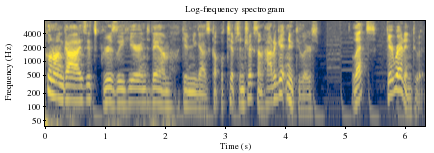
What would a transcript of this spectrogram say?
What's going on guys, it's Gryzzly here and today I'm giving you guys a couple tips and tricks on how to get nuclears. Let's get right into it.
